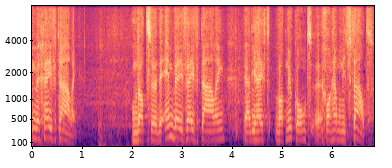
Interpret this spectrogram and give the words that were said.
MBG-vertaling. Omdat de MBV-vertaling, ja, die heeft wat nu komt gewoon helemaal niet vertaald.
